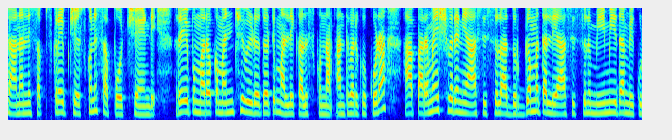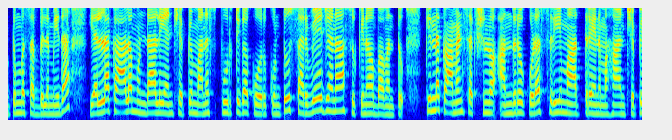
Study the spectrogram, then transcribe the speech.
ఛానల్ని సబ్స్క్రైబ్ చేసుకొని సపోర్ట్ చేయండి. రేపు మరొక మంచి వీడియోతోటి మళ్ళీ కలుసుకుందాం. అంతవరకు కూడా ఆ పరమేశ్వరిని ఆశిస్సులు ఆ దుర్గమ్మ తల్లి ఆశిస్సులు మీ మీద మీ కుటుంబ సభ్యుల మీద ఎల్లకాలం ఉండాలి అని చెప్పి మనస్ఫూర్తిగా కోరుకుంటూ సర్వేజన సుఖినో భవంతు. కింద కామెంట్ సెక్షన్లో అందరూ కూడా శ్రీ మాత్రే మహా అని చెప్పి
